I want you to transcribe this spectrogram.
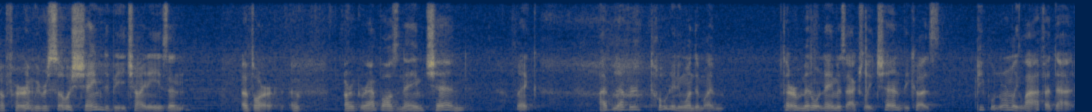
of her and we were so ashamed to be Chinese and of our of our grandpa's name Chen like I've never told anyone that my that our middle name is actually Chen because people normally laugh at that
